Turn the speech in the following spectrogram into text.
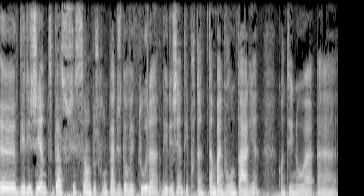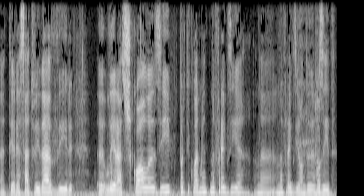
uh, dirigente da Associação dos Voluntários da Leitura, dirigente e, portanto, também voluntária, continua a, a ter essa atividade de ir eh, ler às escolas e, particularmente, na freguesia, na, na freguesia onde reside.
